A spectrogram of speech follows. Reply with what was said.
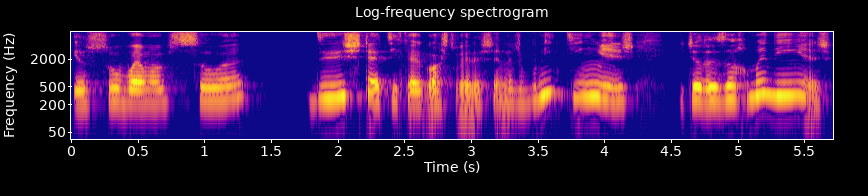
eu sou bem uma pessoa de estética, gosto de ver as cenas bonitinhas e todas arrumadinhas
